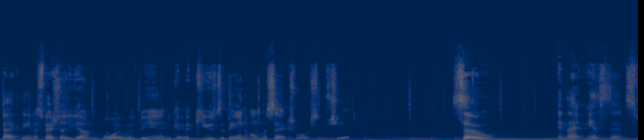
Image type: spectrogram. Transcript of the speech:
back then especially a young boy was being accused of being homosexual or some shit so in that instance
